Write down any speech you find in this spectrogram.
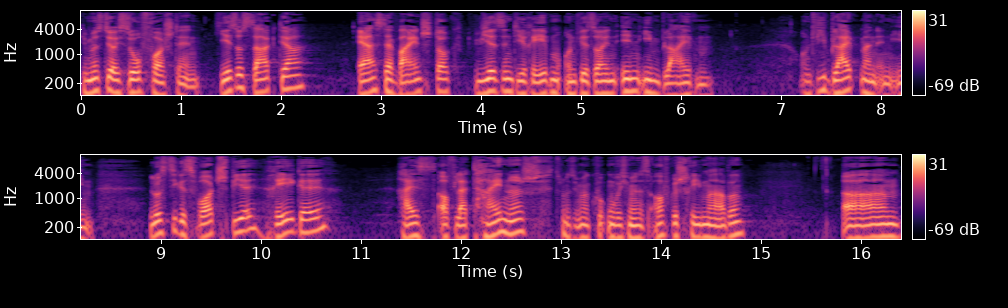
die müsst ihr euch so vorstellen. Jesus sagt ja, er ist der Weinstock, wir sind die Reben und wir sollen in ihm bleiben. Und wie bleibt man in ihm? Lustiges Wortspiel. Regel heißt auf Lateinisch, jetzt muss ich mal gucken, wo ich mir das aufgeschrieben habe, ähm,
